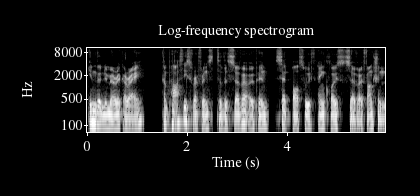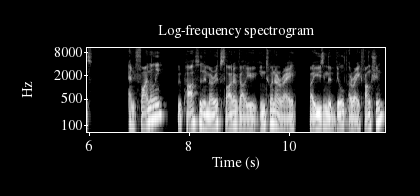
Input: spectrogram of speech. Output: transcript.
in the numeric array and pass this reference to the servo open, set pulse width, and close servo functions. And finally, we pass the numeric slider value into an array by using the build array function,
